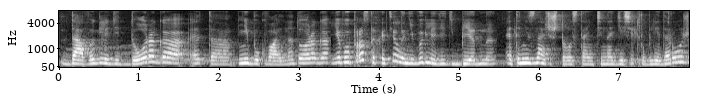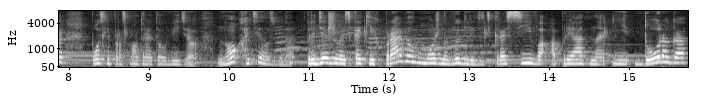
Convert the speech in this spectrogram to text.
Да, выглядеть дорого, это не буквально дорого. Я бы просто хотела не выглядеть бедно. Это не значит, что вы станете на 10 рублей дороже после просмотра этого видео. Но хотелось бы, да? Придерживаясь каких правил можно выглядеть красиво, опрятно и дорого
